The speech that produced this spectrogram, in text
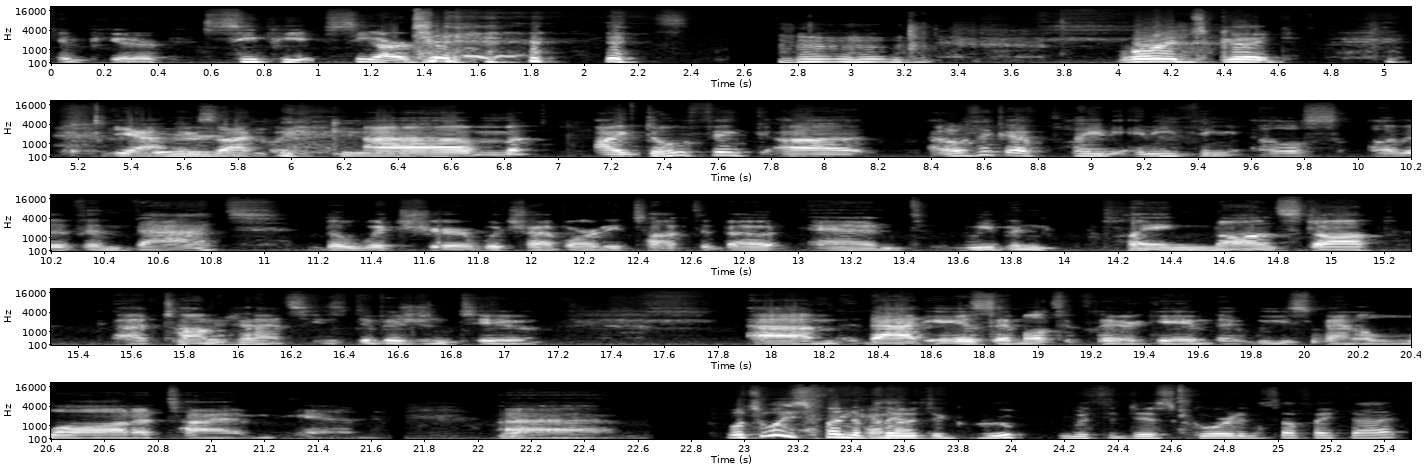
Computer CP CRP. words? Good. yeah, Very exactly. good. Um, I don't think uh, I don't think I've played anything else other than that. The Witcher, which I've already talked about, and we've been playing nonstop. Uh, Tom Division? Clancy's Division Two. Um, that is a multiplayer game that we spent a lot of time in. Uh, Well, it's always fun to play I'm- with the group, with the Discord and stuff like that.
